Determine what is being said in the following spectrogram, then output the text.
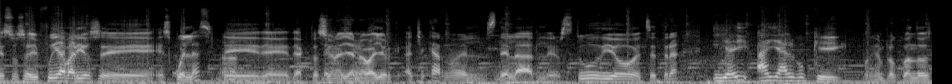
eso, o sea, fui a varias eh, escuelas de, actuación allá en Nueva York a checar, ¿no? El Stella Adler Studio, etcétera, y hay, hay algo que, por ejemplo, cuando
